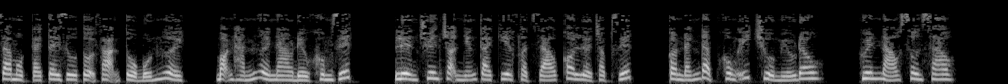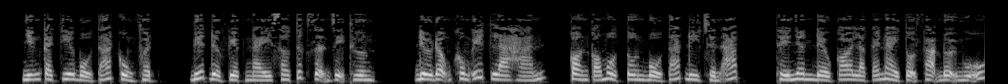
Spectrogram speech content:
ra một cái Tây Du tội phạm tổ bốn người, bọn hắn người nào đều không giết, liền chuyên chọn những cái kia Phật giáo con lửa chọc giết, còn đánh đập không ít chùa miếu đâu, huyên náo xôn xao. Những cái kia Bồ Tát cùng Phật, biết được việc này sau tức giận dị thương, điều động không ít La Hán, còn có một tôn Bồ Tát đi trấn áp, thế nhân đều coi là cái này tội phạm đội ngũ,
